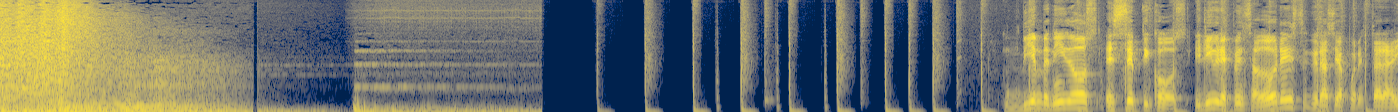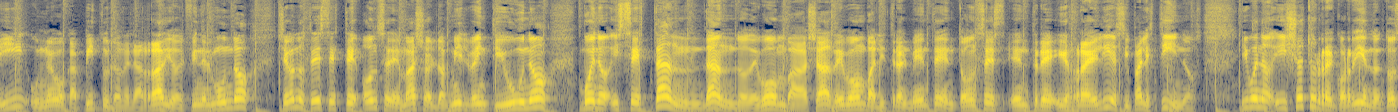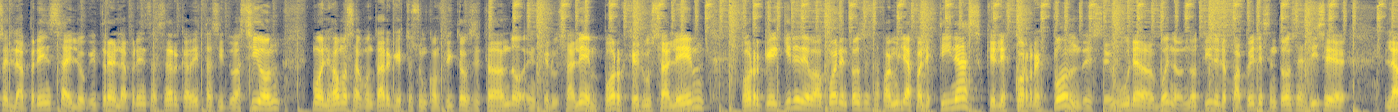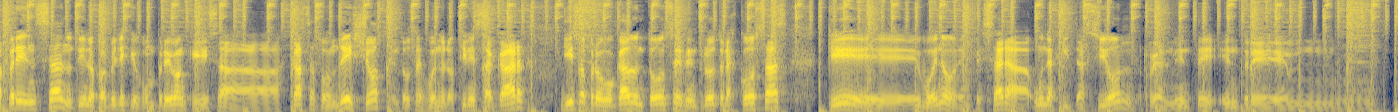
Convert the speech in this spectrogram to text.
Bienvenidos, escépticos y libres pensadores. Gracias por estar ahí. Un nuevo capítulo de la radio del fin del mundo. Llegando a ustedes este 11 de mayo del 2021. Bueno, y se están dando de bomba allá, de bomba literalmente, entonces, entre israelíes y palestinos. Y bueno, y yo estoy recorriendo entonces la prensa y lo que trae la prensa acerca de esta situación. Bueno, les vamos a contar que esto es un conflicto que se está dando en Jerusalén, por Jerusalén, porque quieren evacuar entonces a familias palestinas que les corresponde, segura, bueno, no tiene los papeles, entonces dice la prensa, no tiene los papeles que comprueban que esas casas son de ellos, entonces bueno, los quieren sacar y eso ha provocado entonces, entre otras cosas, que bueno, empezara una agitación realmente entre...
